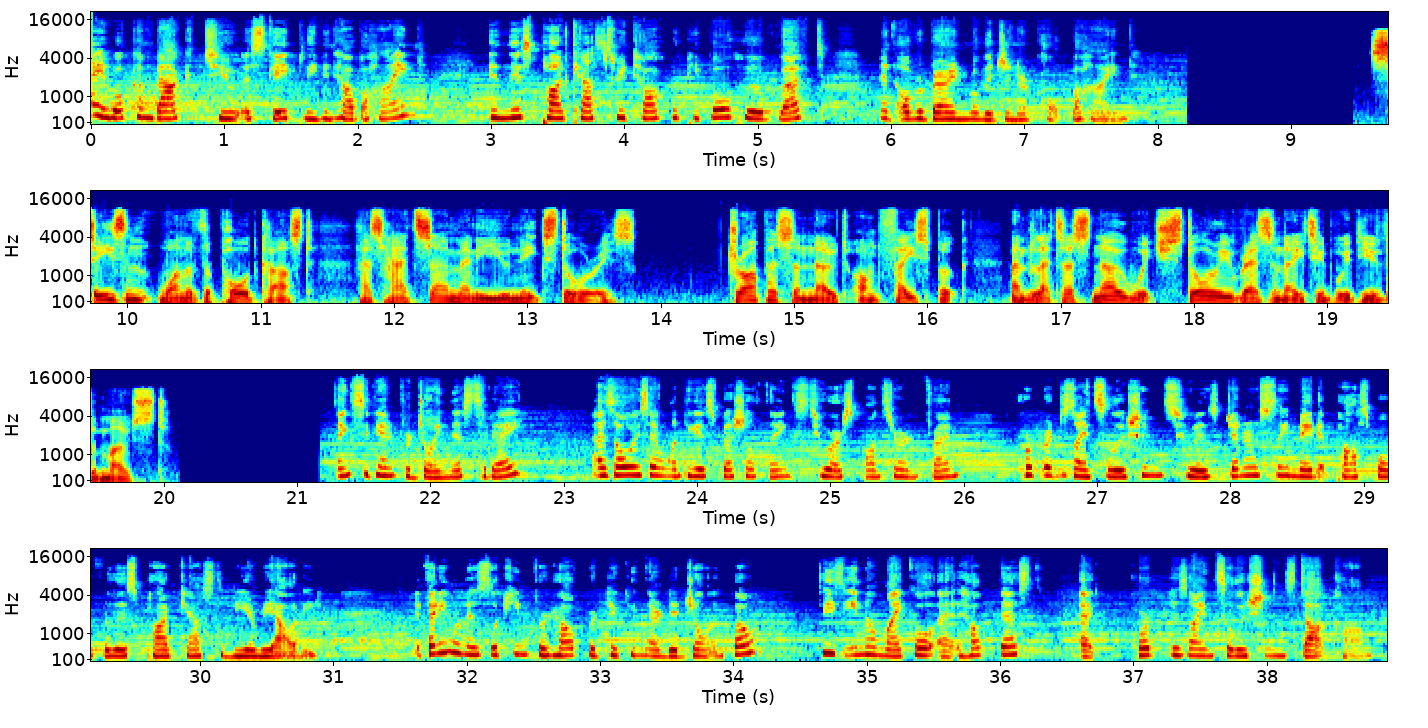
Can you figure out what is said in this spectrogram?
Hi, welcome back to Escape Leaving Hell Behind. In this podcast, we talk with people who have left an overbearing religion or cult behind. Season 1 of the podcast has had so many unique stories. Drop us a note on Facebook and let us know which story resonated with you the most. Thanks again for joining us today. As always, I want to give special thanks to our sponsor and friend, Corporate Design Solutions, who has generously made it possible for this podcast to be a reality. If anyone is looking for help protecting their digital info, please email Michael at helpdesk at corpdesignsolutions.com.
